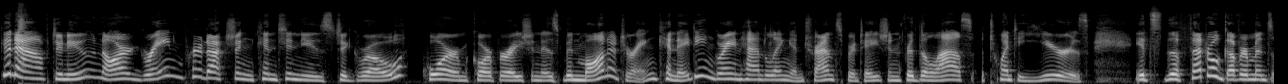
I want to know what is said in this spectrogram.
Good afternoon. Our grain production continues to grow. Quorum Corporation has been monitoring Canadian grain handling and transportation for the last 20 years. It's the federal government's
